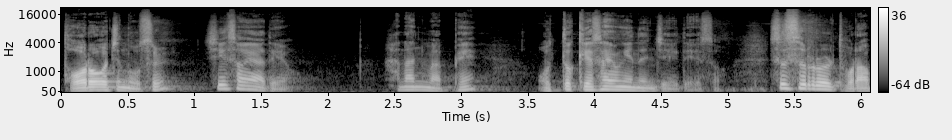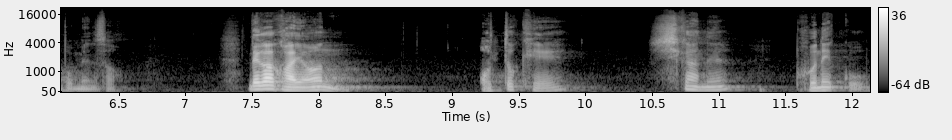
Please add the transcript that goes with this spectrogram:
더러워진 옷을 씻어야 돼요. 하나님 앞에 어떻게 사용했는지에 대해서 스스로를 돌아보면서 내가 과연 어떻게 시간을 보냈고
